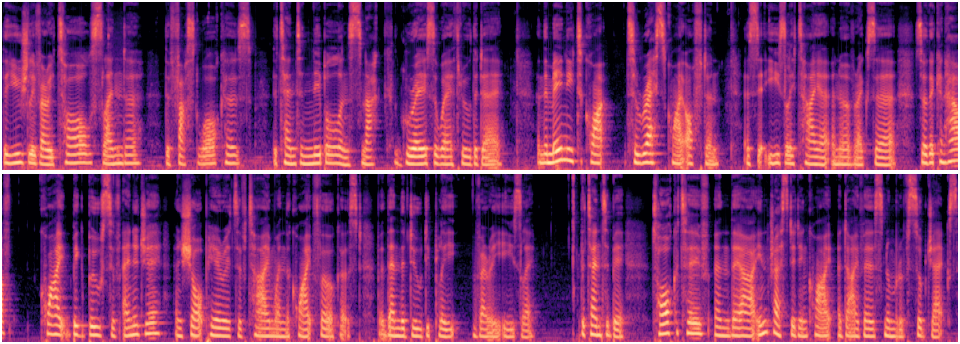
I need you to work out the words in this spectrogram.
They're usually very tall, slender, they're fast walkers, they tend to nibble and snack, graze away through the day, and they may need to quite to rest quite often as they easily tire and overexert. So they can have quite big boosts of energy and short periods of time when they're quite focused, but then they do deplete very easily. They tend to be talkative and they are interested in quite a diverse number of subjects,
